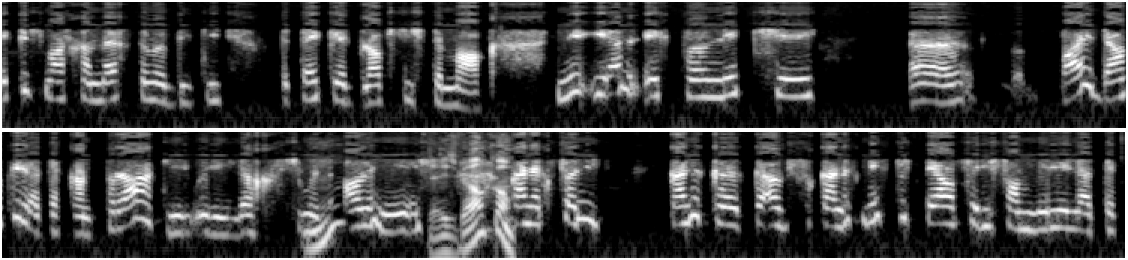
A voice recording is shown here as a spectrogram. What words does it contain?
ek is maar geneig om 'n bietjie baie keer Blapsies te maak. Nee, Ian, ek wil net sê uh baie dankie dat ek kan praat hier oor die lig so met hmm, alle mense. Jy is welkom. Kan ek sê kan ek kan, kan ek net vertel vir die familie dat ek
